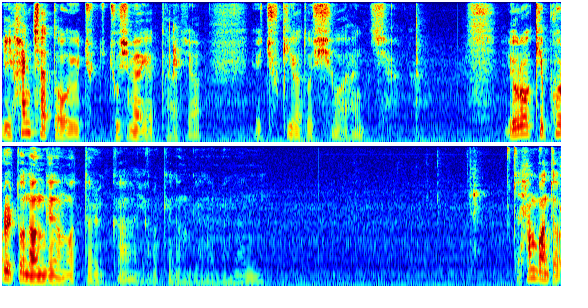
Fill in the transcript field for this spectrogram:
이 한차 또 조- 조심해야겠다 하죠. 이 죽기가 더 쉬워요 한차. 요렇게 포를 또 넘겨놓으면 어떨까? 요렇게 넘겨놓으면은 한 번 더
